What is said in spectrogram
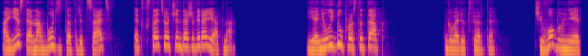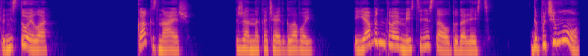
А если она будет отрицать? Это, кстати, очень даже вероятно. «Я не уйду просто так», — говорю твердо. Чего бы мне это не стоило?» «Как знаешь», — Жанна качает головой. «Я бы на твоем месте не стала туда лезть». «Да почему?»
